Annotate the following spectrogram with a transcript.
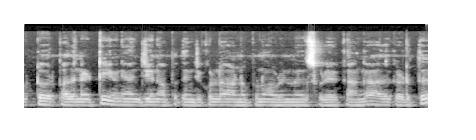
அக்டோபர் பதினெட்டு ஈவினிங் அஞ்சு நாற்பத்தஞ்சுக்குள்ளே அனுப்பணும் அப்படின்னு சொல்லியிருக்காங்க. அதுக்கடுத்து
